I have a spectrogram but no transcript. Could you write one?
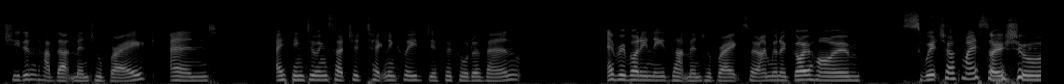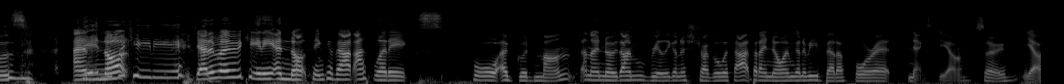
she didn't have that mental break. And I think doing such a technically difficult event, everybody needs that mental break. So I'm going to go home, switch off my socials, and Get in not bikini. get in my bikini and not think about athletics for a good month. And I know that I'm really going to struggle with that, but I know I'm going to be better for it next year. So yeah.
